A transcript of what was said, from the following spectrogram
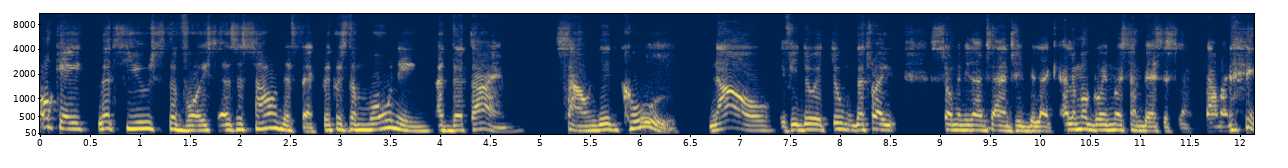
okay, let's use the voice as a sound effect because the moaning at the time sounded cool. Now, if you do it too, that's why so many times Angee would be like, alam mo, gawin mo isang beses lang. Tama na.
